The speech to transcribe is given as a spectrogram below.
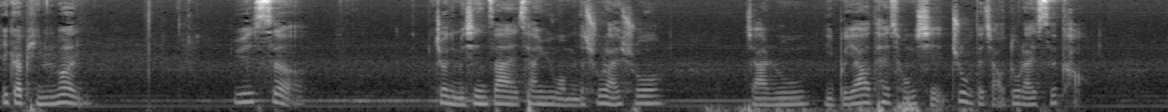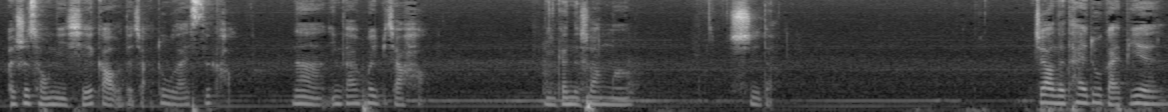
一个评论，约瑟。就你们现在参与我们的书来说，假如你不要太从写著的角度来思考，而是从你写稿的角度来思考，那应该会比较好。你跟得上吗？是的。这样的态度改变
